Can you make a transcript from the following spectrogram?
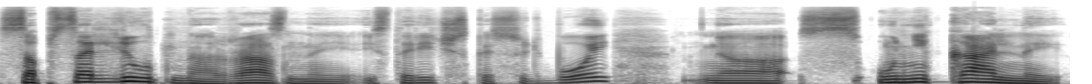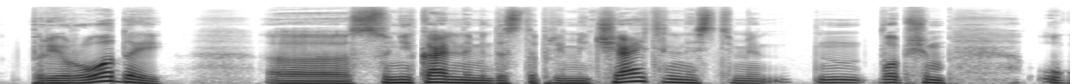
с абсолютно разной исторической судьбой, а, с уникальной природой, а, с уникальными достопримечательностями. В общем, у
